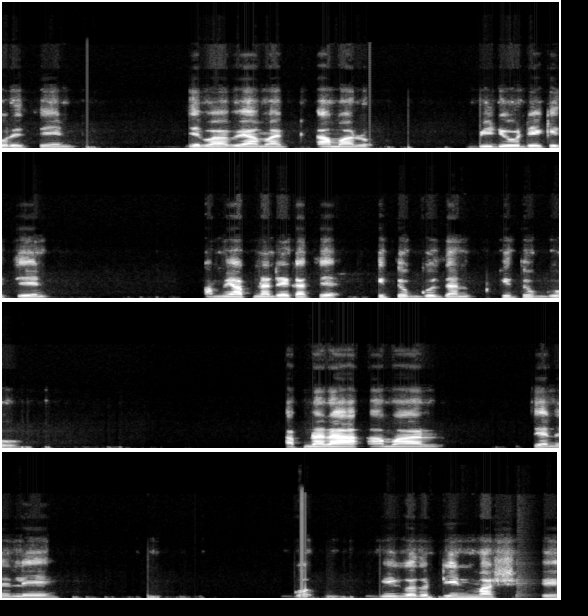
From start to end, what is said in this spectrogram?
করেছেন, যেভাবে আমার আমার ভিডিও দেখেছেন, আমি আপনাদের কাছে কৃতজ্ঞ জান, কৃতজ্ঞ। আপনারা আমার চ্যানেলে বিগত তিন মাসে,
